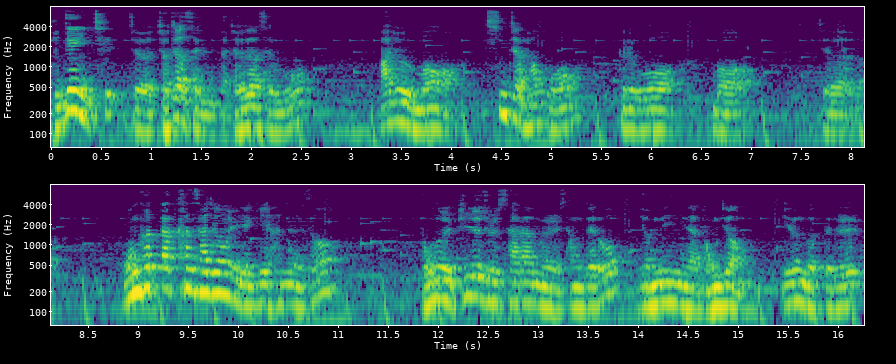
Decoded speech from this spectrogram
굉장히 채- 저, 저자세입니다. 저자세고 아주 뭐 친절하고 그리고 뭐 저 온갖 딱한 사정을 얘기하면서 돈을 빌려줄 사람을 상대로 연민이나 동정 이런 것들을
